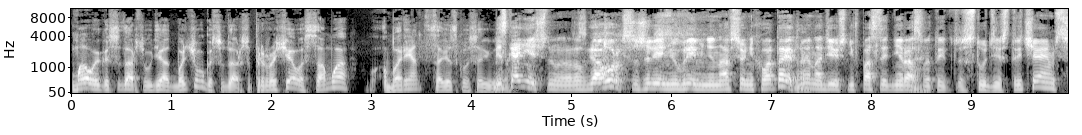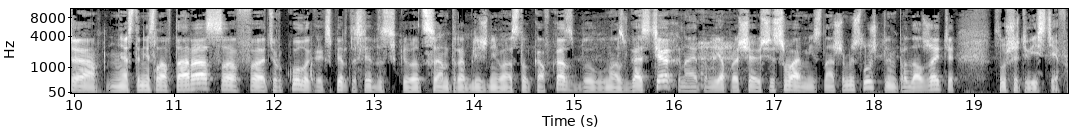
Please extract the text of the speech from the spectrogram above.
малое государство, уйдя от большого государства, превращалось сама вариант Советского Союза. Бесконечный разговор, к сожалению, времени на все не хватает, да. но я надеюсь, не в последний раз да. в этой студии встречаемся. Станислав Тарасов, тюрколог, эксперт исследовательского центра Ближний Восток Кавказ, был у нас в гостях. На этом я прощаюсь и с вами, и с нашими слушателями. Продолжайте слушать Вести ФМ.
